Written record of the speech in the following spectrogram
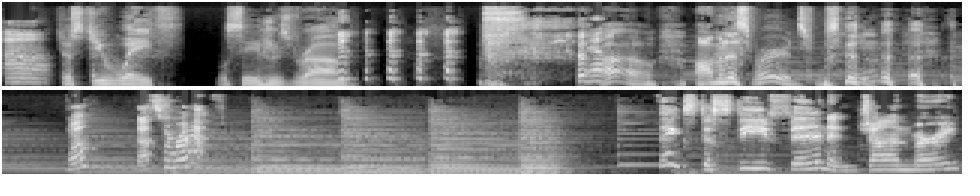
Uh, Just you wait. We'll see who's wrong. Yeah. Uh oh. Ominous words. Well, that's a wrap. Thanks to Steve Finn and John Murray,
